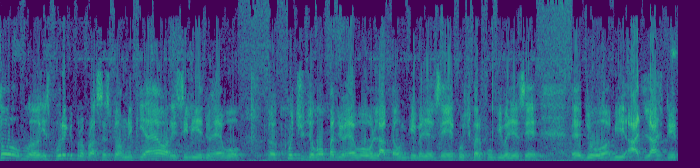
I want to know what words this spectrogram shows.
तो इस पूरे के पूरे प्रोसेस को हमने किया है, और इसीलिए जो है वो कुछ जगहों पर जो है वो लॉकडाउन की वजह से, कुछ कर्फ्यू की वजह से जो अभी आज लास्ट डेट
